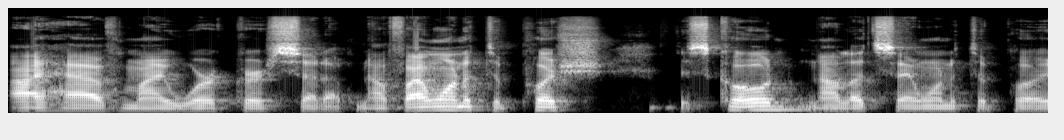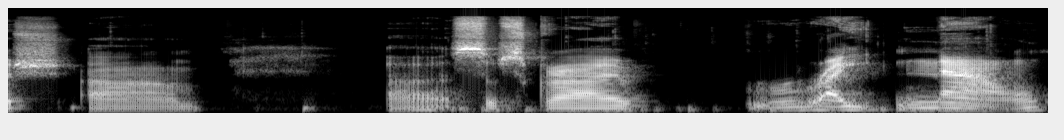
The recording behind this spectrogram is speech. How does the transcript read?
I have my worker set up. Now, if I wanted to push this code, now let's say I wanted to push um, uh, subscribe right now,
